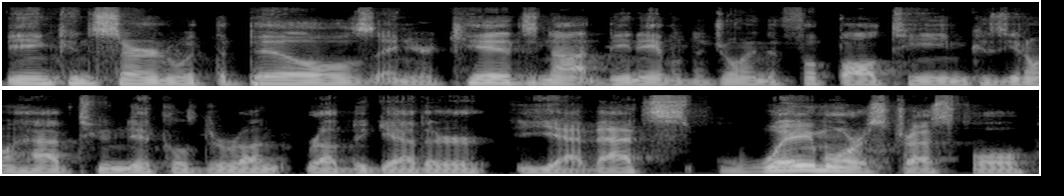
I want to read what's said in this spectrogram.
being concerned with the bills and your kids not being able to join the football team because you don't have two nickels to run rub together. Yeah, that's way more stressful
